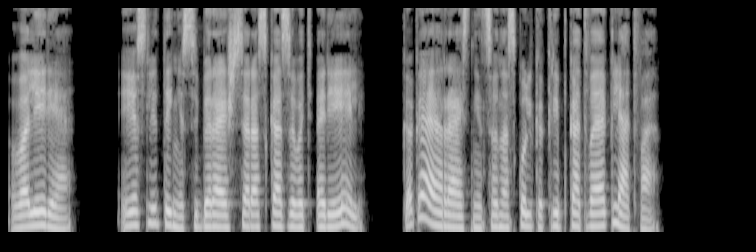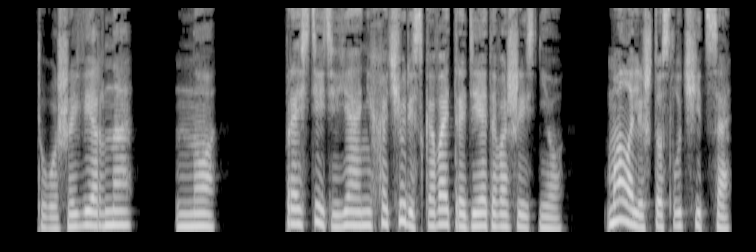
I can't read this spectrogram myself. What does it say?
«Валерия, если ты не собираешься рассказывать Ариэль, Какая разница, насколько крепка твоя клятва? Тоже верно. Но... Простите, я не хочу рисковать ради этого жизнью. Мало ли что случится.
